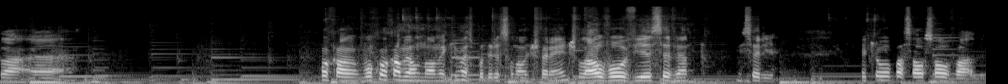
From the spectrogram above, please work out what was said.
É... Vou colocar, vou colocar o mesmo nome aqui, mas poderia ser um nome diferente. Lá eu vou ouvir esse evento inserir. Aqui eu vou passar o salvado.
